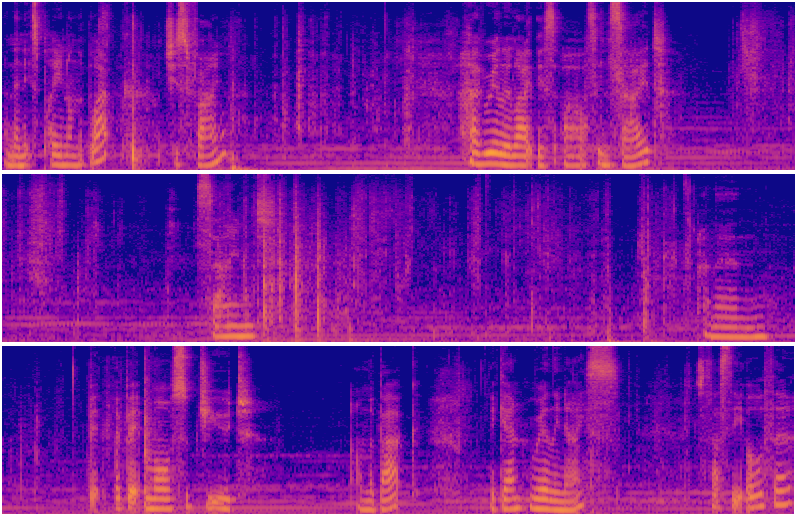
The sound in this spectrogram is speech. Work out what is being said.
And then it's plain on the black, which is fine. I really like this art inside. Signed and then a bit, a bit more subdued on the back. Again, really nice. So that's the author.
